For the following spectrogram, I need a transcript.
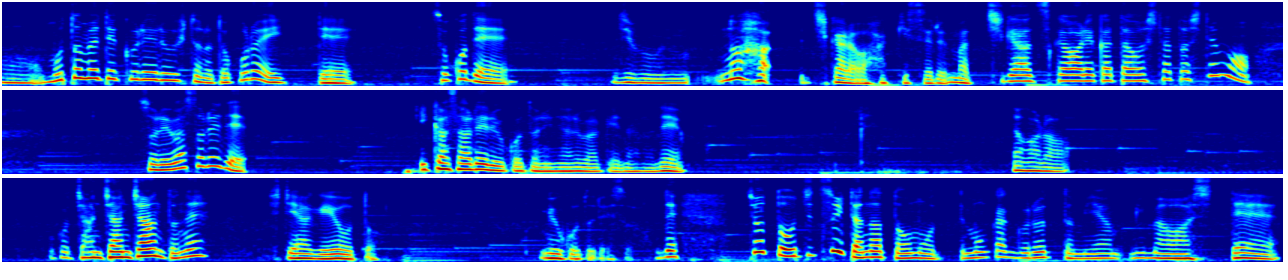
求めてくれる人のところへ行ってそこで自分の力を発揮する、まあ、違う使われ方をしたとしてもそれはそれで生かされることになるわけなのでだからこうちゃんちゃんちゃんとねしてあげようと。いうことです。でちょっと落ち着いたなと思ってもう一回ぐるっと見回して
